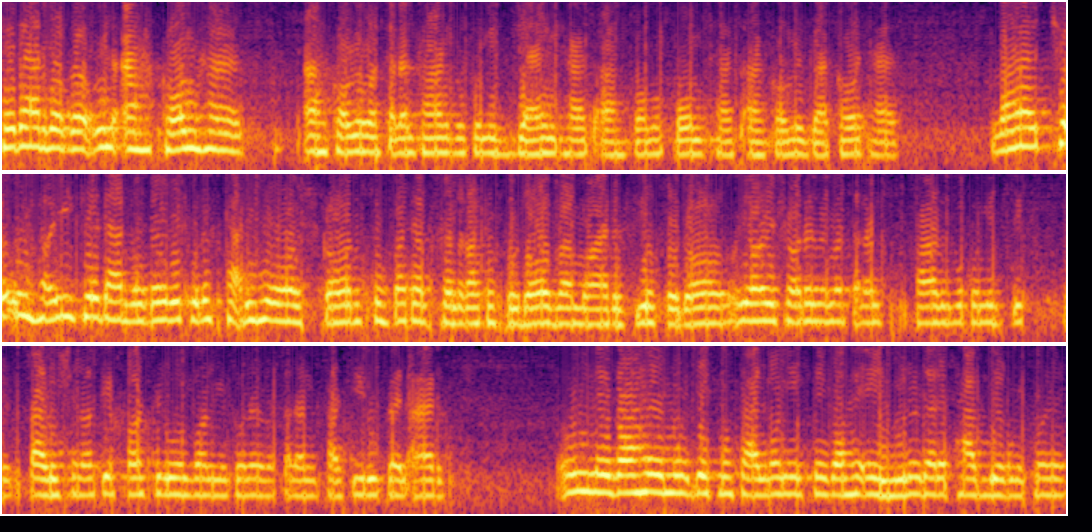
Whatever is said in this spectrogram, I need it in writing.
چه در واقع اون احکام هست. احکام مثلا فرض بکنید جنگ هست احکام خمس هست احکام زکات هست. و چه اونهایی که در واقع به طور صریح و آشکار صحبت از خلقت خدا و معرفی خدا یا اشاره به مثلا فرض بکنید یک شناسی خاصی رو عنوان می‌کنه مثلا فسیرو فی الارض. اون نگاه یک مسلمان یک نگاه علمی رو داره تبلیغ می‌کنه.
